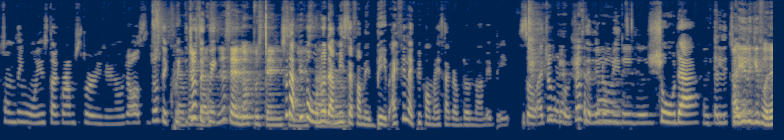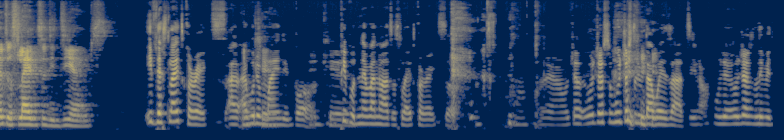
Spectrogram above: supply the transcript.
something on Instagram stories. You know, just just a quick, Yeah, just a quick, Just say not post anything so that people will know that me, self, I'm a babe. I feel like people on my Instagram don't know I'm a babe. So I just want to just a little Oh, bit shoulder, a Okay. little. Are you looking for them to slide into the DMs? if the slide's correct, I, I wouldn't mind it. But Okay. people never know how to slide correct, so. mm, yeah, we'll just, we'll just, we'll just leave that way as that, you know. We'll, we'll just leave it.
